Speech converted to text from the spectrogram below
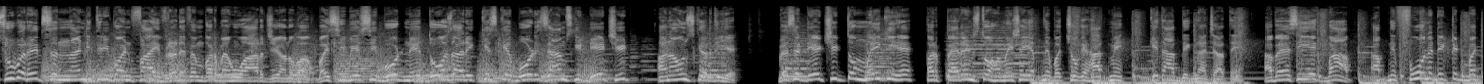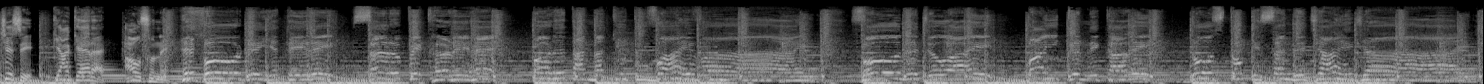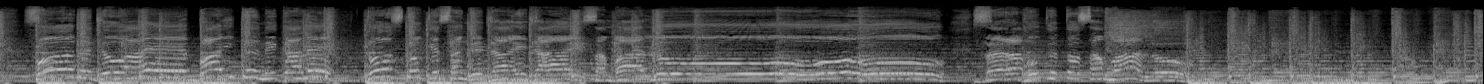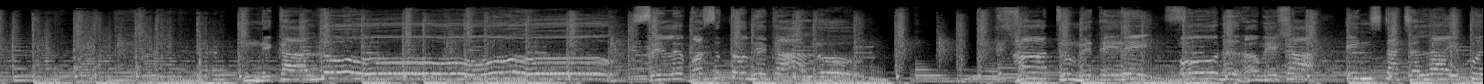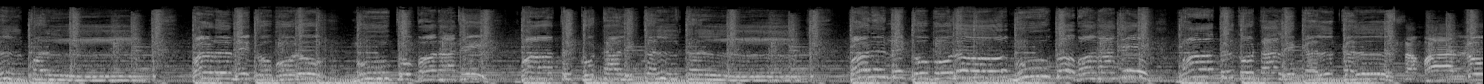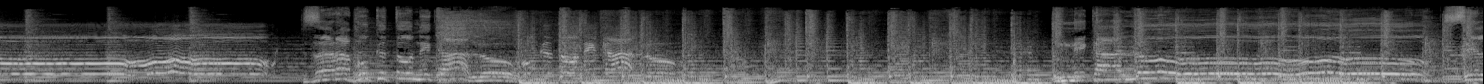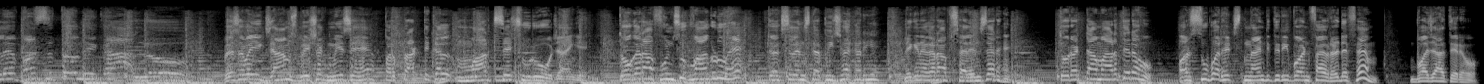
Super hits 93.5 red FM पर मैं हूँ आरजे अनुभव। भाई सीबीएसई बोर्ड ने 2021 के board exams date date sheet announce कर दी है। वैसे डेट शीट तो मई की है, पर पेरेंट्स तो हमेशा ही अपने बच्चों के हाथ में किताब देखना चाहते हैं। अब ऐसे ही एक बाप अपने फ़ोन एडिक्टेड बच्चे से क्या कह रहा है? आओ सुने। बोर्ड, ये तेरे सर पे खड़े हैं। पढ़ता ना क्यों तू वाई वाई फ़ोन जो आए बाइक निकाले, दोस्तों के संग जाए जाए। के संग जाए जाए, संभालो। जरा भूख तो संभालो। निकालो। सिलेबस तो निकालो। हाथ में तेरे फ़ोन हमेशा, इंस्टा चलाए पल पल कल कल संभालो। जरा भूख तो निकालो। भूख तो निकालो। निकालो। सिलेबस तो निकालो। वैसे भाई एग्ज़ाम्स बेशक मई से हैं, पर प्रैक्टिकल मार्च से शुरू हो जाएँगे। तो अगर आप फुनसुक मांगड़ू हैं तो एक्सेलेंस का पीछा करिए। लेकिन अगर आप साइलेंसर हैं तो रट्टा मारते रहो। और सुपर हिट्स 93.5 रेड एफएम बजाते रहो।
